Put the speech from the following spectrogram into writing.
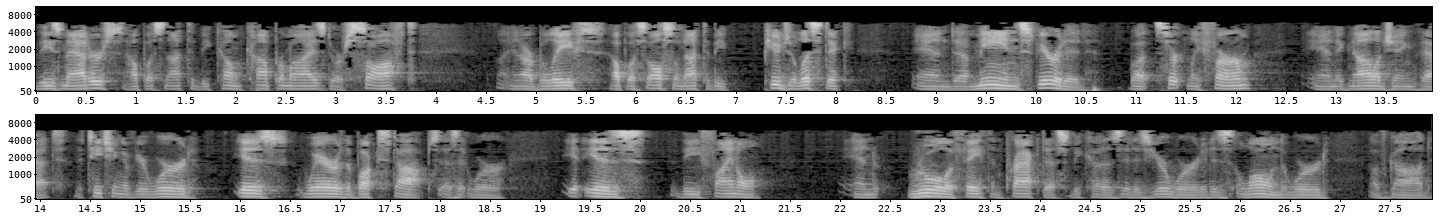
these matters. Help us not to become compromised or soft in our beliefs. Help us also not to be pugilistic and uh, mean spirited, but certainly firm and acknowledging that the teaching of your word is where the buck stops, as it were. It is the final and rule of faith and practice because it is your word. It is alone the word of God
